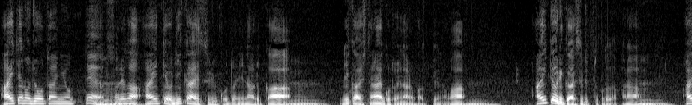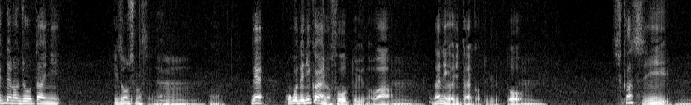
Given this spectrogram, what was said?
相手の状態によってうん。それが相手を理解することになるか、うん。理解してないことになるかっていうのはうん。相手を理解するってことだから、うん。相手の状態に依存しますよね、うん。うん。でここで理解の層というのはうん。何が言いたいかというと、うん。しかしうん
